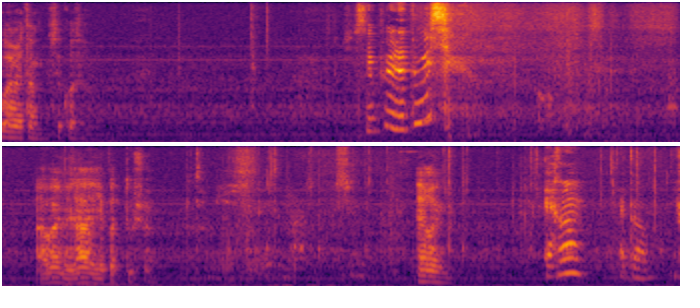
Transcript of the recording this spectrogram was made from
Ouais, attends, c'est quoi ça Je sais plus la touche. Ah ouais, mais là, il n'y a pas de touche. R1. R1 Attends, il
